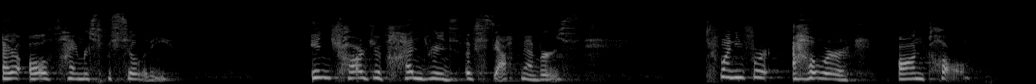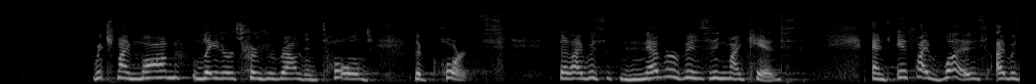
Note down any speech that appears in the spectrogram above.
at an Alzheimer's facility, in charge of hundreds of staff members, 24 hour on call, which my mom later turned around and told the courts that I was never visiting my kids. And if I was, I was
